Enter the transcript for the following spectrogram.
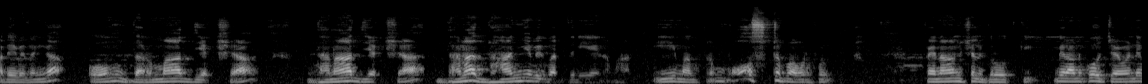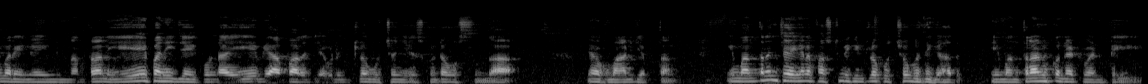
అదేవిధంగా ఓం ధర్మాధ్యక్ష ధనాధ్యక్ష ధన ధాన్య వివర్ధినియే నమ. ఈ మంత్రం మోస్ట్ పవర్ఫుల్. ఫైనాన్షియల్ గ్రోత్కి మీరు అనుకోవచ్చు ఏమండి మరి నేను ఈ మంత్రాన్ని ఏ పని చేయకుండా ఏ వ్యాపారం చేయకుండా ఇంట్లో కూర్చొని చేసుకుంటే వస్తుందా? నేను ఒక మాట చెప్తాను. ఈ మంత్రం చేయగానే ఫస్ట్ మీకు ఇంట్లో కూర్చోబుద్ధి కాదు. ఈ మంత్రానికి ఉన్నటువంటి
